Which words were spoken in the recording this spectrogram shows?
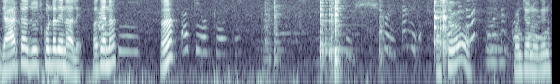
జాగ్రత్తగా చూసుకుంటూ తినాలి. ఓకేనా? ఆ? ఫస్ట్ కొంచెం నువ్వు తిను.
